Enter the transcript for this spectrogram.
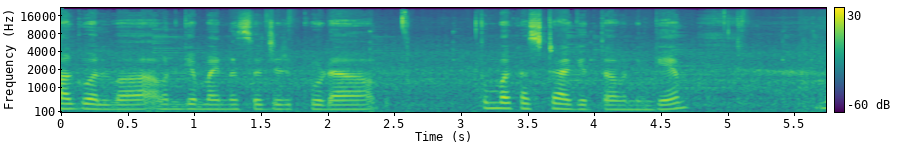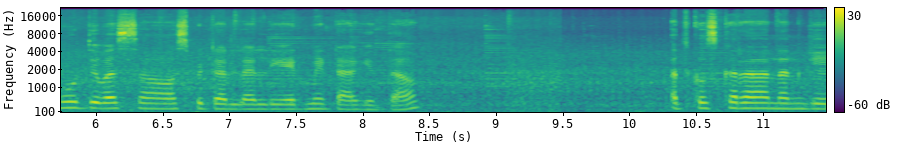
ಮಗು ಅಲ್ವಾ? ಅವನಿಗೆ ಮೈನಸ್ ಸರ್ಜರಿ ಕೂಡ ತುಂಬ ಕಷ್ಟ ಆಗಿತ್ತು ಅವನಿಗೆ. ಮೂರು ದಿವಸ ಹಾಸ್ಪಿಟಲಲ್ಲಿ ಅಡ್ಮಿಟ್ ಆಗಿದ್ದ. ಅದಕ್ಕೋಸ್ಕರ ನನಗೆ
